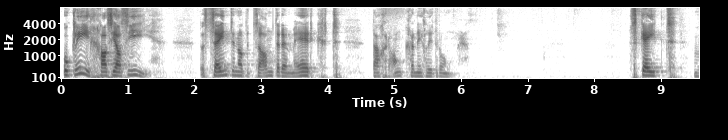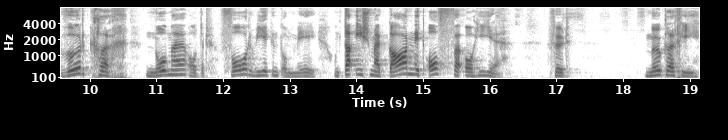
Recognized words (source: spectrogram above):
Und gleich kann es ja sein, dass das eine oder das andere merkt, da kranken ich ein bisschen drunter. Es geht wirklich nur oder vorwiegend um mehr. Und da ist man gar nicht offen, auch hier, für mögliche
